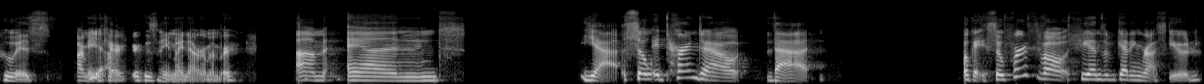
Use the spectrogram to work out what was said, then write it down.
who is our main Yeah. character, whose name I now remember. Um, and yeah, so it turned out that okay. So first of all, she ends up getting rescued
